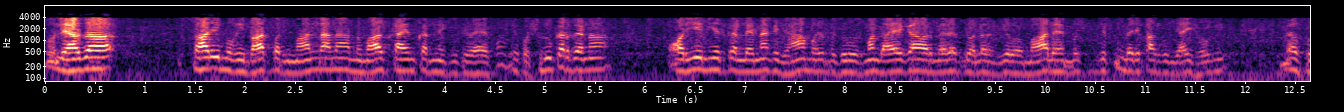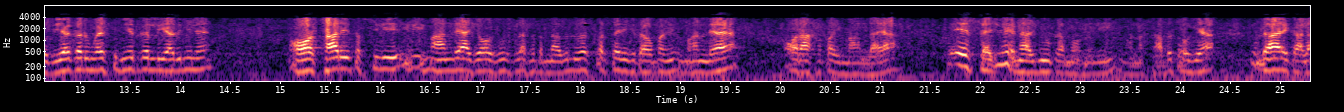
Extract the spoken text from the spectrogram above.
تو لہذا ساری مغیبات پر ایمان لانا، نماز قائم کرنے کی جو ہے فوجے کو شروع کر دینا اور یہ نیت کر لینا کہ جہاں ضرورت مند آئے گا اور میرے جو اللہ جو مال ہے جتنی میرے پاس گنجائش ہوگی، میں اس کو دیا کروں گا، اس کی نیت کر لی آدمی نے۔ اور ساری تفصیلی ایمان لیا جو حضور صلی اللہ سے بندہ الوس پر تیری کتابوں پر ایمان لے آیا اور آخر پر ایمان لایا۔ تو اس سے جو ہے نازمیوں کا مومنی ہونا ثابت ہو گیا۔ ادا کا اللہ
